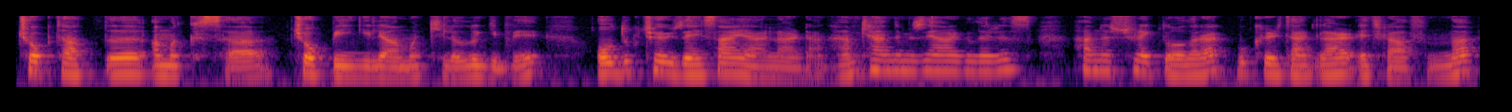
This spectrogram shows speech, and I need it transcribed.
çok tatlı ama kısa, çok bilgili ama kilolu gibi oldukça yüzeysel yerlerden hem kendimizi yargılarız hem de sürekli olarak bu kriterler etrafında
